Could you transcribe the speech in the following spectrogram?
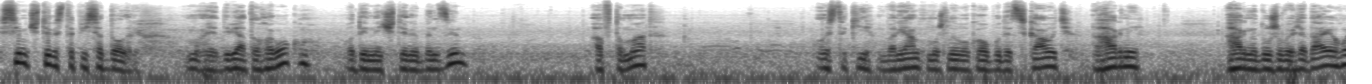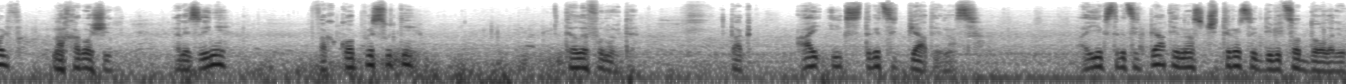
7450 доларів. Має 9-го року, 1,4 бензин, автомат. Ось такий варіант, можливо, кого буде цікавить. Гарний. Гарно дуже виглядає гольф на хорошій резині. Фаркоп присутній. Телефонуйте. Так, iX35 у нас. iX35 у нас 14 900 доларів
